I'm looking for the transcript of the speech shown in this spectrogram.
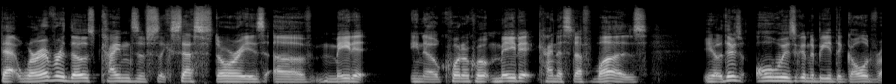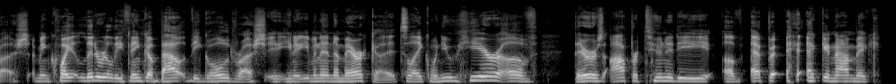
that wherever those kinds of success stories of made it, you know, quote unquote, made it kind of stuff was, you know, there's always going to be the gold rush. I mean, quite literally think about the gold rush, you know, even in America. It's like when you hear of there's opportunity of ep- economic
